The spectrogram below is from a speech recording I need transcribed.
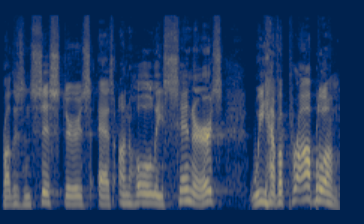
Brothers and sisters, as unholy sinners, we have a problem.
